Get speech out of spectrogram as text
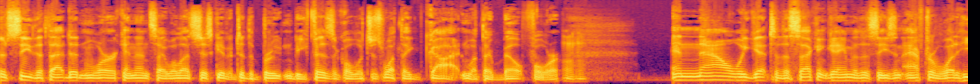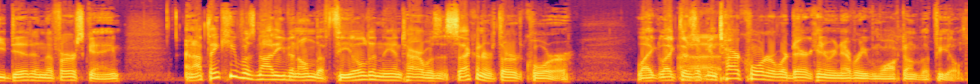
To see that that didn't work, and then say, "Well, let's just give it to the brute and be physical," which is what they got and what they're built for. Mm-hmm and now we get to the second game of the season after what he did in the first game. And I think he was not even on the field in the entire was it second or third quarter? Like like there's uh, an entire quarter where Derrick Henry never even walked onto the field.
